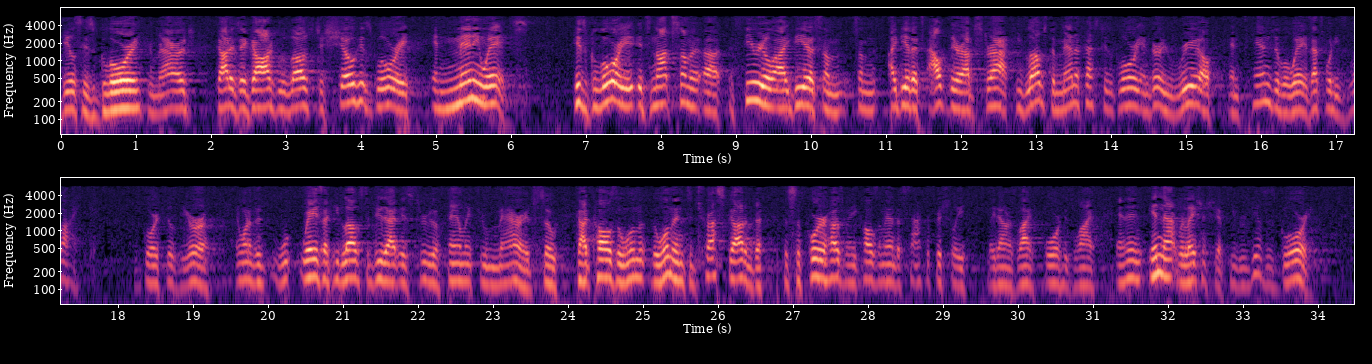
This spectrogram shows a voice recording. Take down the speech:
reveals His glory through marriage. God is a God who loves to show His glory in many ways. His glory, it's not some uh, ethereal idea, some, some idea that's out there abstract. He loves to manifest His glory in very real and tangible ways. That's what He's like. His glory fills the earth. And one of the w- ways that He loves to do that is through a family, through marriage. So God calls the woman, the woman to trust God and to, to support her husband. He calls the man to sacrificially lay down his life for his wife. And then in that relationship, He reveals His glory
